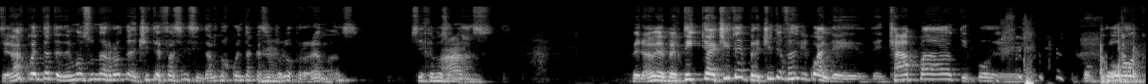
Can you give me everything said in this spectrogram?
te das cuenta, tenemos una ronda de chiste fácil sin darnos cuenta casi Mm. todos los programas. Si es que no son Ah. más. Pero a ver, pero, chiste, pero chiste fácil, ¿cuál? De, de chapa, tipo de popcorn.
